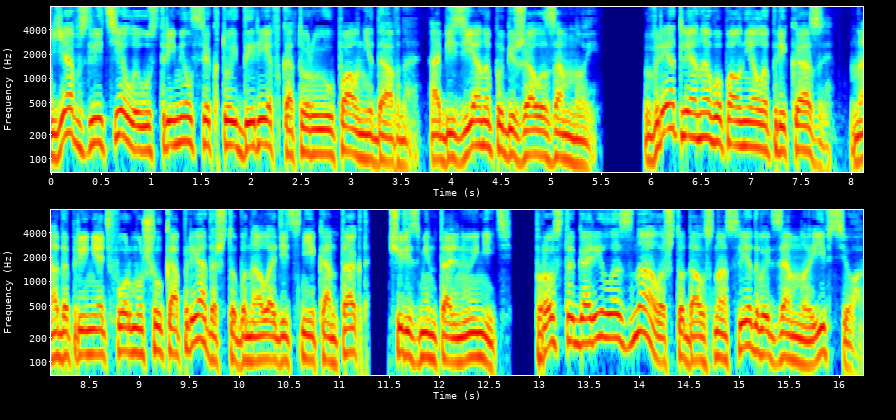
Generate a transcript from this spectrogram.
Я взлетел и устремился к той дыре, в которую упал недавно. Обезьяна побежала за мной. Вряд ли она выполняла приказы. Надо принять форму шелкопряда, чтобы наладить с ней контакт через ментальную нить. Просто горилла знала, что должна следовать за мной, и все.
